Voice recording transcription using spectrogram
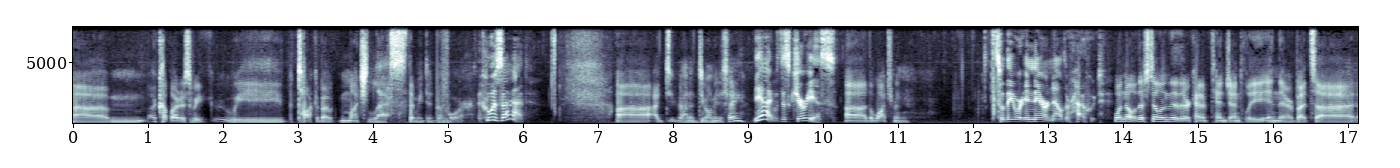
um, a couple artists we we talk about much less than we did before. Who is that? Uh, I do, do you want me to say? Yeah, I was just curious. Uh, the Watchmen. So they were in there and now they're out. Well, no, they're still in there. They're kind of tangentially in there, but uh,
